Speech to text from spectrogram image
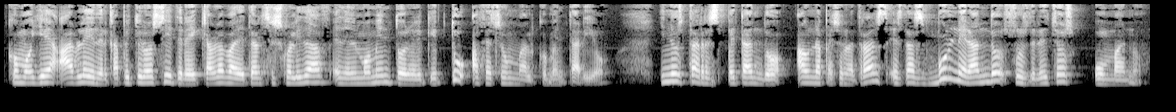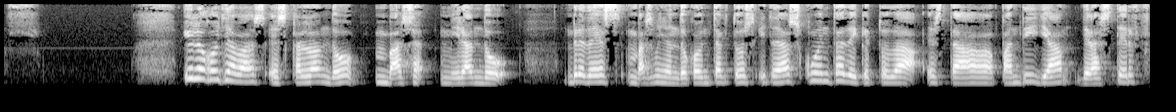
como ya hablé en el capítulo 7 en el que hablaba de transexualidad, en el momento en el que tú haces un mal comentario, y no estás respetando a una persona trans, estás vulnerando sus derechos humanos. Y luego ya vas escalando, vas mirando redes, vas mirando contactos y te das cuenta de que toda esta pandilla de las TERF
